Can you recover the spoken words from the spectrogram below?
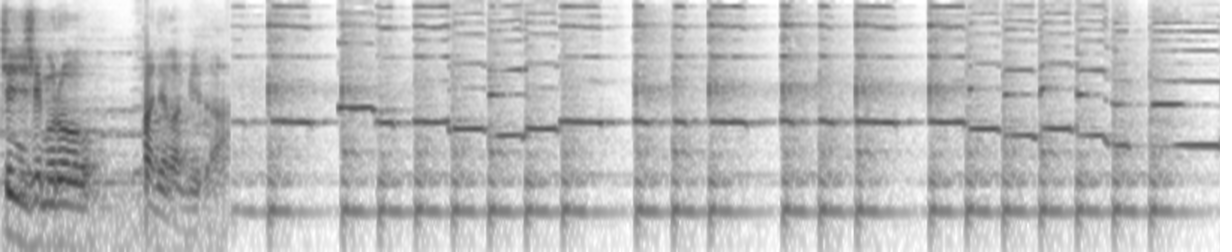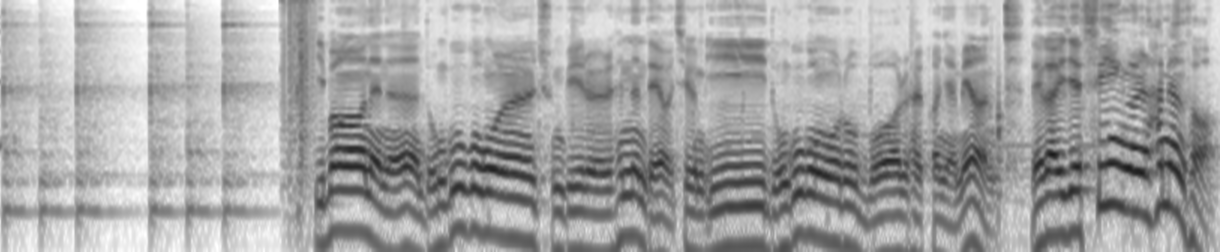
진심으로 환영합니다. 이번에는 농구공을 준비를 했는데요. 지금 이 농구공으로 뭘 할 거냐면 내가 이제 스윙을 하면서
